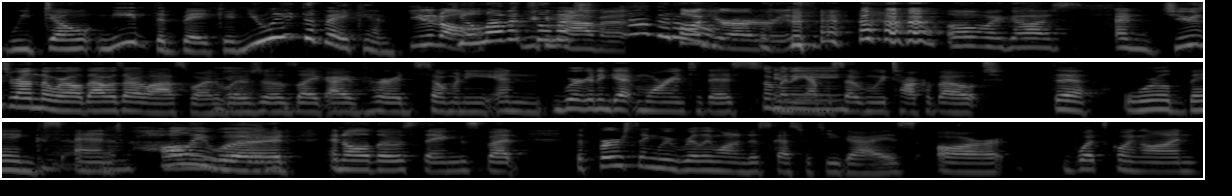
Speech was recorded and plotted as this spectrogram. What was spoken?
We don't need the bacon. You eat the bacon. Eat it all. You love it you so much. Have it. Have it Clog all. your arteries. oh my gosh. And Jews run the world. That was our last one, Yeah. which was like I've heard so many, and we're gonna get more into this So in many- the episode when we talk about the World Banks Yeah, and, and Hollywood, Hollywood. and all those things. But the first thing we really want to discuss with you guys are what's going on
